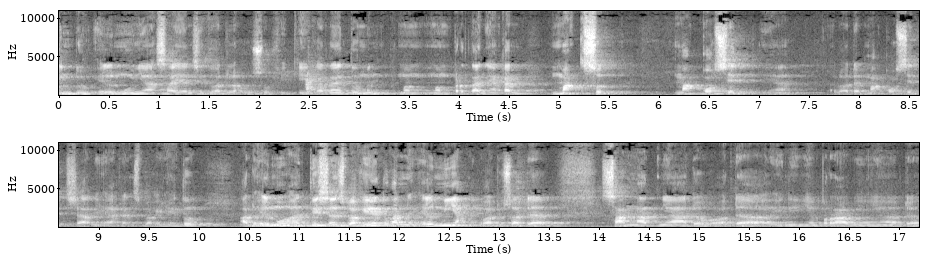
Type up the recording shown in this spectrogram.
induk ilmunya sains itu adalah usul fikih. Karena itu mem, mem, mempertanyakan maksud makosid ya. Kalau ada makosid syariah dan sebagainya itu ada ilmu hadis dan sebagainya itu kan ilmiah. Harus ada sanatnya ada ada ininya perawinya ada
